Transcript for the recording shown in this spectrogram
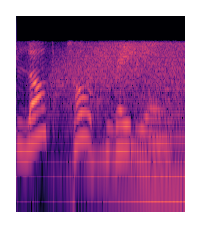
Blog Talk Radio.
